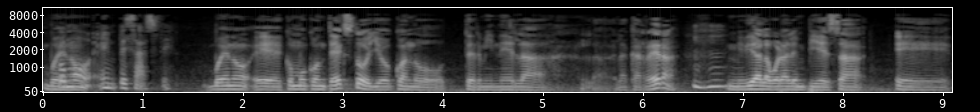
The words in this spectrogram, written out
Bueno, ¿Cómo empezaste? Bueno, eh, como contexto, yo cuando terminé la, la, la carrera, mi vida laboral empieza eh,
